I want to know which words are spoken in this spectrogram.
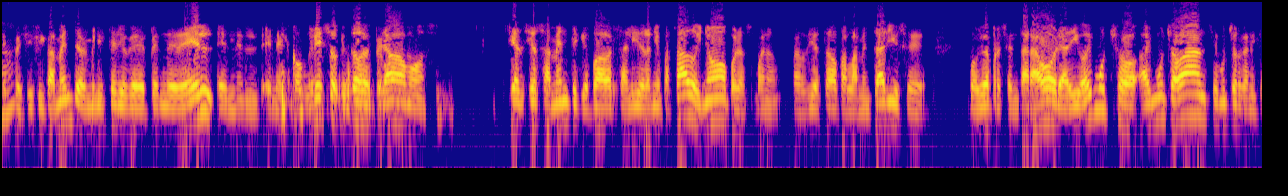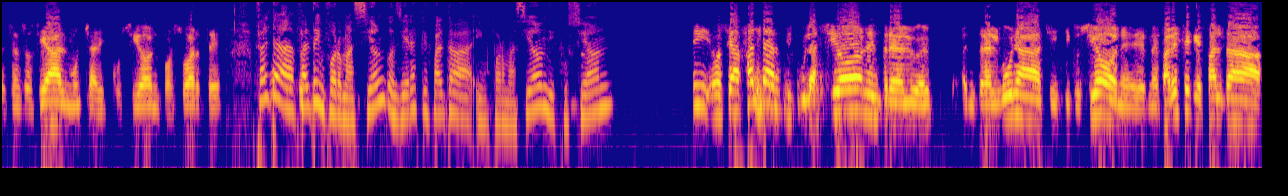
específicamente, el ministerio que depende de él en el en el Congreso que todos esperábamos sí ansiosamente que pueda haber salido el año pasado y no, pero bueno, perdió estado parlamentario y se volvió a presentar ahora. Digo, hay mucho, hay mucho avance, mucha organización social, mucha discusión, por suerte. Falta, falta información. ¿Consideras que falta información, difusión? Sí, o sea, falta articulación entre entre algunas instituciones. Me parece que falta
